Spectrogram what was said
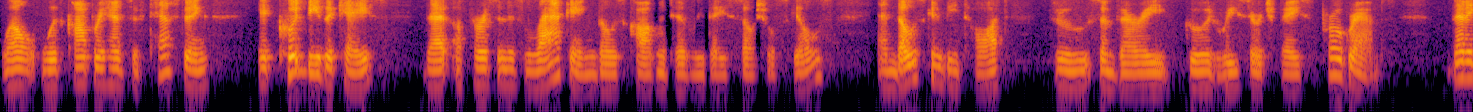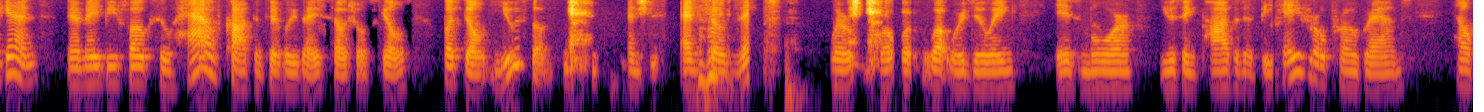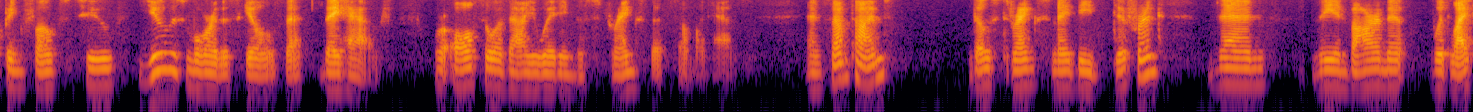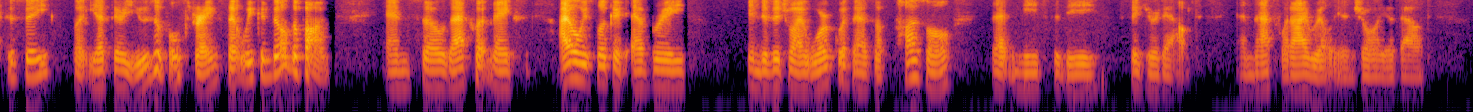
Well, with comprehensive testing, it could be the case that a person is lacking those cognitively based social skills and those can be taught through some very good research based programs. Then again, there may be folks who have cognitively based social skills but don't use them. and, and so then we're, what, we're, what we're doing is more using positive behavioral programs, helping folks to use more of the skills that they have. We're also evaluating the strengths that someone has. And sometimes those strengths may be different than the environment would like to see, but yet they're usable strengths that we can build upon. And so that's what makes, I always look at every individual I work with as a puzzle that needs to be figured out. And that's what I really enjoy about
